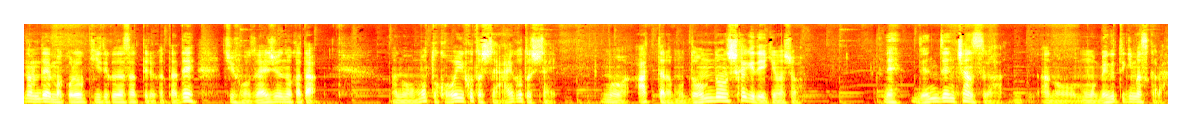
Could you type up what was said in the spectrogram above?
なのでまあこれを聞いてくださってる方で地方在住の方あのもっとこういうことしたいああいうことしたいもうあったらもうどんどん仕掛けていきましょう。ね全然チャンスがあのもう巡ってきますから。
